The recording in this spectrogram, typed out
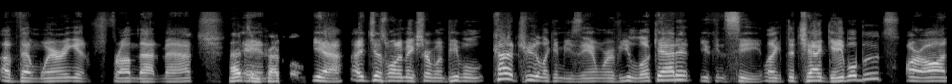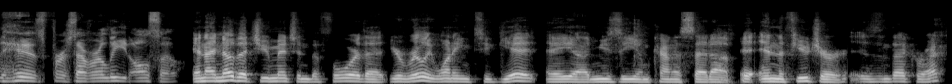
of them wearing it from that match. that's And incredible. yeah, I just want to make sure when people kind of treat it like a museum, where if you look at it, you can see like the Chad Gable boots are on his first ever Elite also. And I know that you mentioned before that you're really wanting to get a uh, museum kind of set up in the future. Isn't that correct?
